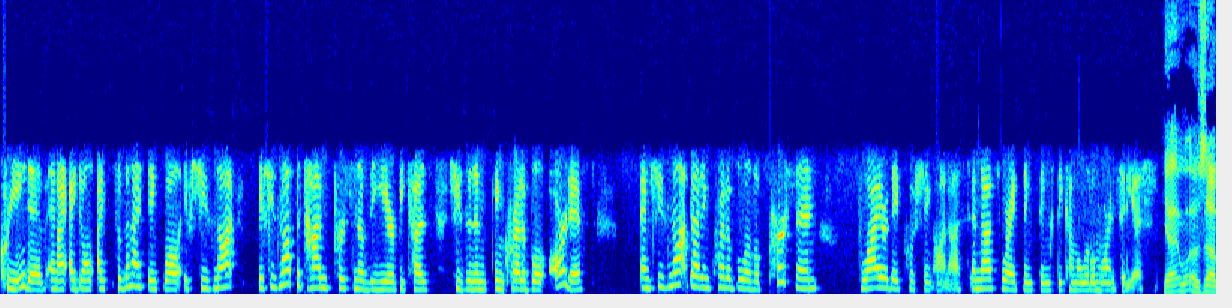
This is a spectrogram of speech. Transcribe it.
creative, and I, I don't. I so then I think, well, if she's not if she's not the Times Person of the Year because she's an incredible artist, and she's not that incredible of a person, why are they pushing on us? And that's where I think things become a little more insidious. Yeah, it was uh,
